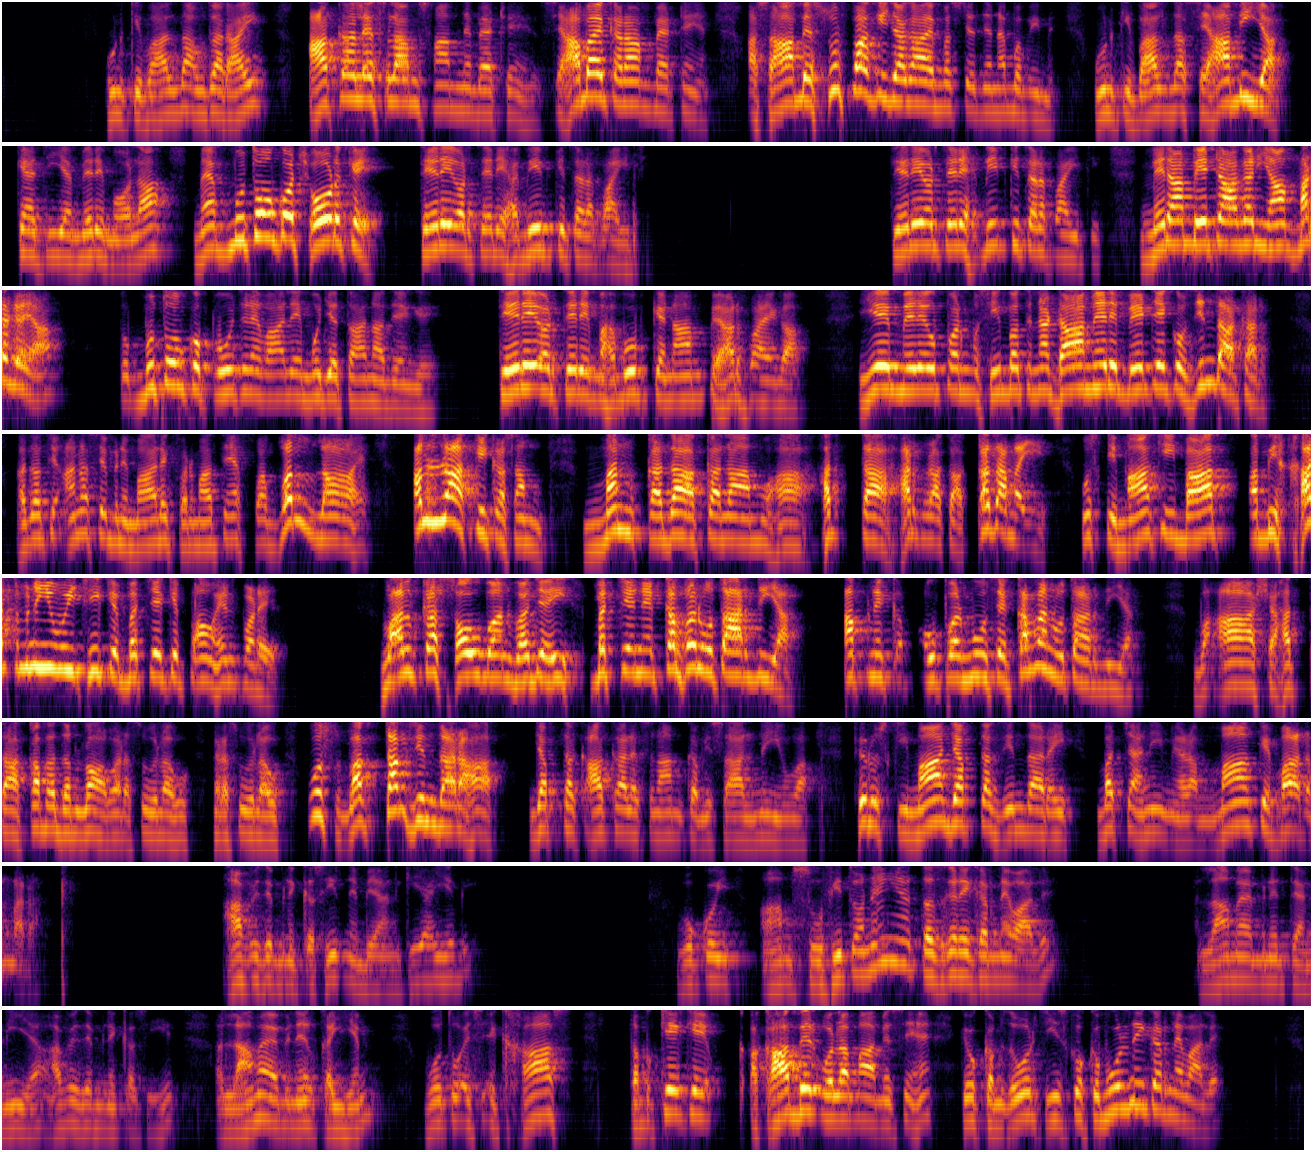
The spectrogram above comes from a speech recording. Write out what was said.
ان کی والدہ ادھر آئی، آقا علیہ السلام سامنے بیٹھے ہیں، صحابہ کرام بیٹھے ہیں۔ اصحاب صفہ کی جگہ ہے مسجد نبوی میں۔ ان کی والدہ صحابیہ کہتی ہے، میرے مولا، میں بتوں کو چھوڑ کے تیرے اور تیرے حبیب کی طرف آئی تھی۔ تیرے اور تیرے حبیب کی طرف آئی تھی۔ میرا بیٹا اگر یہاں مر گیا تو بتوں کو پوجنے والے مجھے تانا دیں گے۔ تیرے اور تیرے محبوب کے نام پہ حرف آئے گا۔ یہ میرے اوپر مصیبت نہ ڈا، میرے بیٹے کو زندہ کر۔ حضرت انس ابن مالک فرماتے ہیں فواللہ اللہ کی قسم، من قدا کلامہا حتی حرکا قدم اس کی ماں کی بات ابھی ختم نہیں ہوئی تھی کہ بچے کے پاؤں ہل پڑے۔ وال کا صوبان وجہ ہی بچے نے کفن اتار دیا۔ اپنے اوپر منہ سے کفن اتار دیا۔ آش حتی قبض اللہ و رسولہ رسولہ اس وقت تک زندہ رہا، جب تک آقا علیہ السلام کا وصال نہیں ہوا۔ پھر اس کی ماں جب تک زندہ رہی، بچہ نہیں میرا، ماں کے بعد مرا۔ حافظ ابن کثیر نے بیان کیا یہ بھی۔ وہ کوئی عام صوفی تو نہیں ہے تذکرے کرنے والے؟ علامہ ابن تیمیہ، حافظ ابن کثیر، علامہ ابن القیم، وہ تو اس ایک خاص طبقے کے اکابر علماء میں سے ہیں کہ وہ کمزور چیز کو قبول نہیں کرنے والے۔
